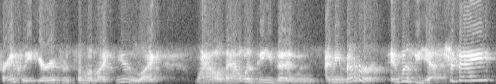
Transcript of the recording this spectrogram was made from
frankly, hearing from someone like you, like, wow, that was even. I mean, remember, it was yesterday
